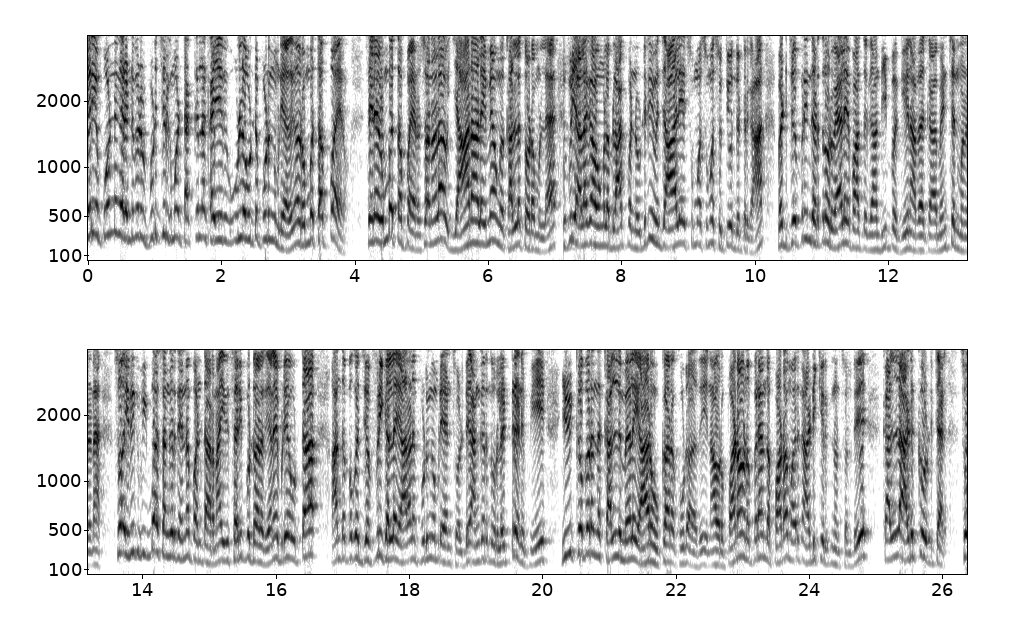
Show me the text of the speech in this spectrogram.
தெரியும் பொண்ணுங்க ரெண்டு பேரும் பிடிச்சிருக்குமோ டக்குலாம் கையை உள்ள விட்டு பிடுங்க முடியாதுங்க ரொம்ப தப்பாயிரும். சரி ரொம்ப தப்பாயிரும். ஸோ அதனால யாராலையுமே அவங்க கல்ல தொட முடியல. ஜெப்ரி அழகா அவங்கள பிளாக் பண்ணி விட்டுட்டு இவன் ஜாலியாக சும்மா சும்மா சுத்தி வந்துட்டு இருக்கான். பட் ஜெப்ரி இந்த இடத்துல ஒரு வேலையை பார்த்துருக்கான் தீபக்கு. நான் அதை மென்ஷன் பண்ணிட்டேன் ஸோ இதுக்கு பிக் பாஸ் அங்கிருந்து என்ன பண்ணிட்டாருனா இது சரிப்பட்டு வராது. ஏன்னா இப்படியே விட்டா அந்த பக்கம் ஜெப்ரி கல்ல யாராலும் பிடுங்க முடியாதுன்னு சொல்லிட்டு அங்கிருந்து ஒரு லெட்டர் அனுப்பி இதுக்கப்புறம் அந்த கல் மேலே யாரும் உட்காரக்கூடாது. நான் ஒரு படம் அனுப்புறேன் அந்த படம் மாதிரி தான் அடிக்க இருக்கணும்னு சொல்லிட்டு கல்லை அடுக்க விட்டுட்டார். ஸோ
